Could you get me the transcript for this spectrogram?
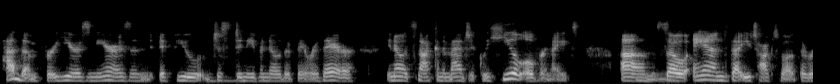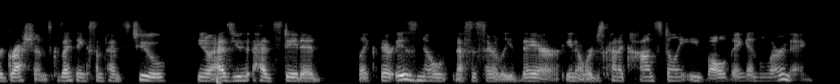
had them for years and years, and if you just didn't even know that they were there, you know, it's not going to magically heal overnight. Um, mm-hmm. So, and that you talked about the regressions because I think sometimes too, you know, as you had stated, like there is no necessarily there you know we're just kind of constantly evolving and learning.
